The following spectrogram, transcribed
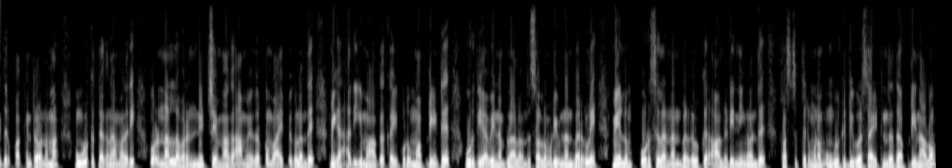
எதிர்பார்க்கின்றவனமா உங்களுக்கு தகுந்த மாதிரி ஒரு நல்ல வரன் நிச்சயமாக அமைவதற்கும் வாய்ப்புகள் வந்து மிக அதிகமாக கை கொடுக்கும் அப்படின்ட்டு உறுதியாகவே நம்மளால் வந்து சொல்ல முடியும் நண்பர்களே. மேலும் ஒரு சில நண்பர்களுக்கு ஆல்ரெடி நீங்கள் வந்து ஃபர்ஸ்ட் திருமணம் உங்களுக்கு டிவோர்ஸ் ஆகிட்டு இருந்தது அப்படின்னாலும்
